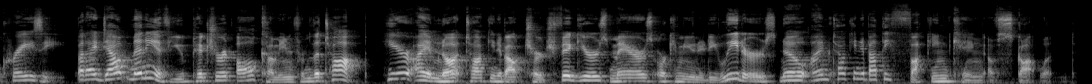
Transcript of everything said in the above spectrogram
crazy. But I doubt many of you picture it all coming from the top. Here, I am not talking about church figures, mayors, or community leaders. No, I'm talking about the fucking King of Scotland.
